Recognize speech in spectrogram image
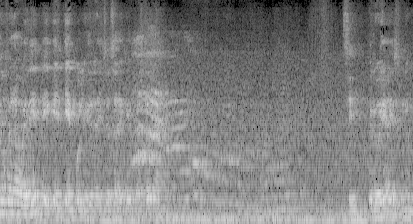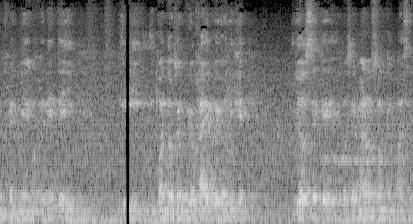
no fuera obediente y que el tiempo le hubiera dicho, ¿sabe qué, pastora? Sí, pero ella es una mujer bien obediente y, cuando se murió Jairo yo dije, yo sé que los hermanos son capaces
